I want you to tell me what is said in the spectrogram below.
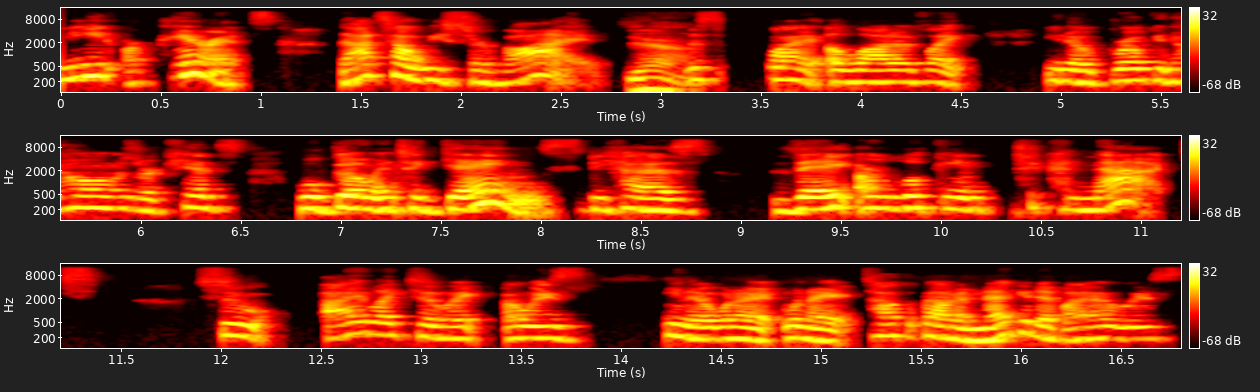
need our parents. That's how we survive. Yeah. This is why a lot of like, you know, broken homes or kids will go into gangs because they are looking to connect. So I like to like always you know when i when i talk about a negative i always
